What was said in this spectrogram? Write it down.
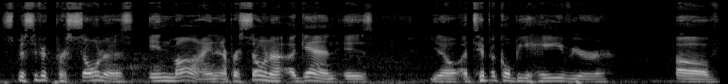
specific personas in mind, and a persona, again, is, you know, a typical behavior of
